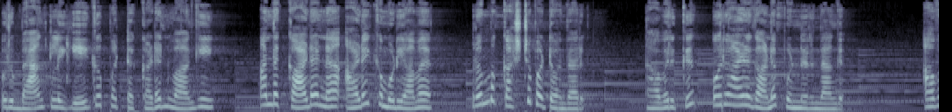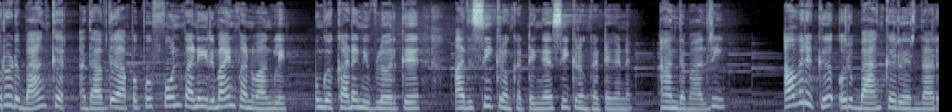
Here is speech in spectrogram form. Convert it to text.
ஒரு பேங்க்ல ஏகப்பட்ட கடன் வாங்கி அந்த கடனை அடைக்க முடியாம ரொம்ப கஷ்டப்பட்டு வந்தார். அவருக்கு ஒரு அழகான பொண்ணு இருந்தாங்க. அவரோட பேங்கர் அதாவது அப்பப்போ ஃபோன் பண்ணி ரிமைண்ட் பண்ணுவாங்களே உங்கள் கடன் இவ்வளோ இருக்கு அது சீக்கிரம் கட்டுங்க சீக்கிரம் கட்டுங்கன்னு. அந்த மாதிரி அவருக்கு ஒரு பேங்கர் இருந்தார்.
